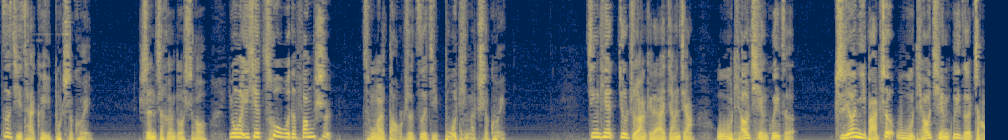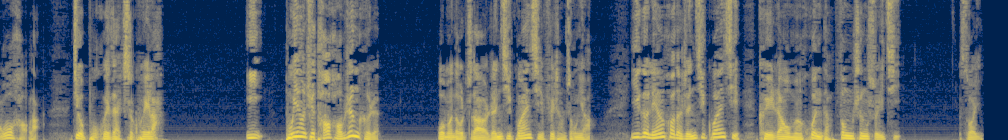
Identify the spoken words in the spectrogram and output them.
自己才可以不吃亏，甚至很多时候用了一些错误的方式，从而导致自己不停的吃亏。今天就主要给大家讲讲五条潜规则，只要你把这五条潜规则掌握好了，就不会再吃亏了。一，不要去讨好任何人。我们都知道人际关系非常重要，一个良好的人际关系可以让我们混得风生水起，所以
